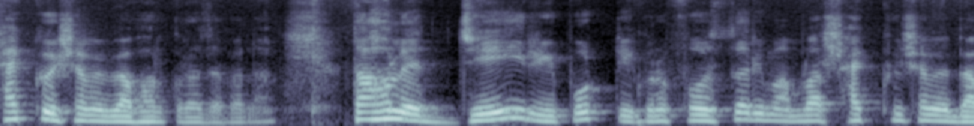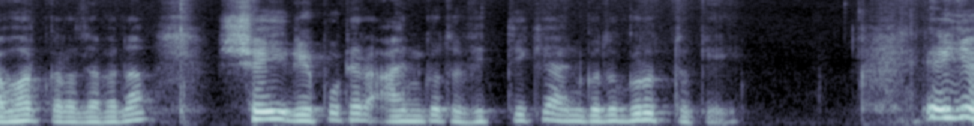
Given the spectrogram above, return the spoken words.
সাক্ষ্য হিসাবে ব্যবহার করা যাবে না। তাহলে যেই রিপোর্টটি কোনো ফৌজদারি মামলার সাক্ষ্য হিসাবে ব্যবহার করা যাবে না, সেই রিপোর্টের আইনগত ভিত্তি কি, আইনগত গুরুত্ব কী? এই যে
